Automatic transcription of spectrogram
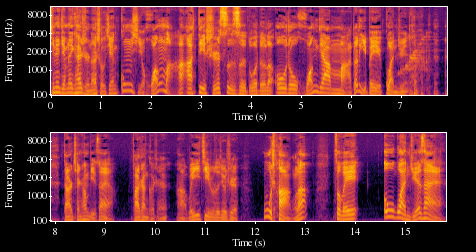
今天节目的一开始呢，首先恭喜皇马啊，第十四次夺得了欧洲皇家马德里杯冠军。当然，全场比赛啊乏善可陈啊，唯一记住的就是误场了。作为欧冠决赛，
